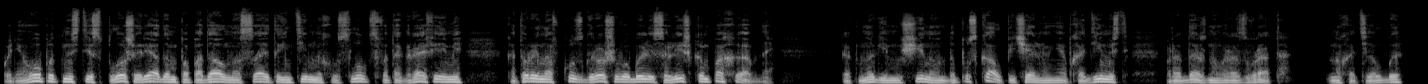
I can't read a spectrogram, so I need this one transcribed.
По неопытности сплошь и рядом попадал на сайты интимных услуг с фотографиями, которые на вкус Грошева были слишком похабны. Как многие мужчины, он допускал печальную необходимость продажного разврата, но хотел бы,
